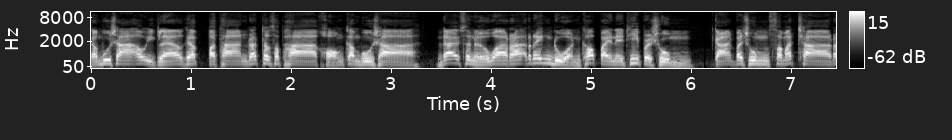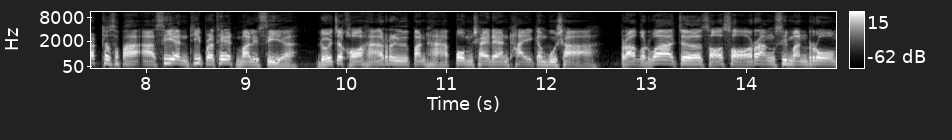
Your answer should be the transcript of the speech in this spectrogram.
กัมพูชาเอาอีกแล้วครับ ประธานรัฐสภาของกัมพูชา ได้เสนอวาระเร่งด่วนเข้าไปในที่ประชุม การประชุมสมัชชารัฐสภาอาเซียนที่ประเทศมาเลเซีย โดยจะขอหารือปัญหาปมชายแดนไทยกัมพูชา ปรากฏว่าเจอสอสรังสิมันโรม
